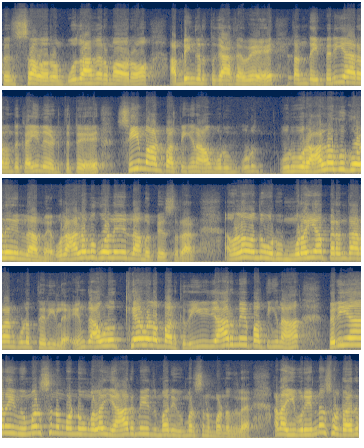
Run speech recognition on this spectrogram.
பெருசாக வரும் பூதாகரமாக வரும் அப்படிங்கிறதுக்காகவே தந்தை பெரியாரை வந்து கையில் எடுத்துட்டு சீமான் பார்த்தீங்கன்னா ஒரு ஒரு ஒரு ஒரு அளவுகோலே இல்லாமல் ஒரு அளவுகோலே இல்லாமல் பேசுகிறார் அவெல்லாம் வந்து ஒரு முறையாக பிறந்தாரான்னு கூட தெரியல. எங்க அவ்வளோ கேவலமாக இருக்குது. இது யாருமே பார்த்தீங்கன்னா பெரியாரை விமர்சனம் பண்ணவங்களாம் யாருமே இது மாதிரி விமர்சனம் பண்ணதில்ல. ஆனால் இவர் என்ன சொல்கிறாரு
